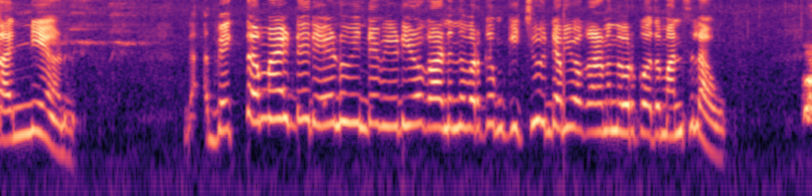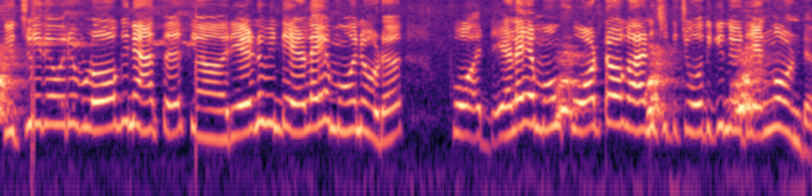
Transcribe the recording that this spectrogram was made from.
തന്നെയാണ്. വ്യക്തമായിട്ട് രേണുവിന്റെ വീഡിയോ കാണുന്നവർക്കും കിച്ചുവിന്റെ വീഡിയോ കാണുന്നവർക്കും അത് മനസ്സിലാവും. കിച്ചു ഇത് ഒരു വ്ളോഗിനകത്ത് രേണുവിന്റെ ഇളയ മോനോട് ഇളയ മോൻ ഫോട്ടോ കാണിച്ചിട്ട് ചോദിക്കുന്ന ഒരു രംഗമുണ്ട്.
